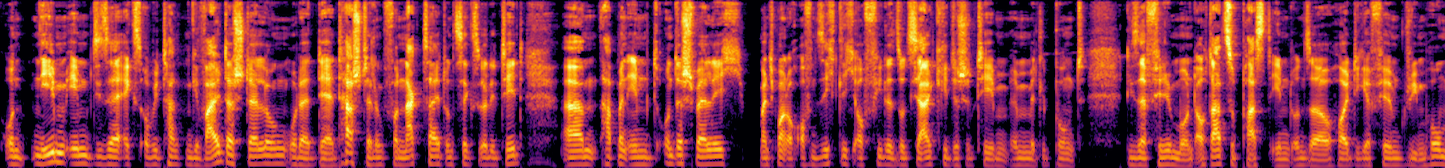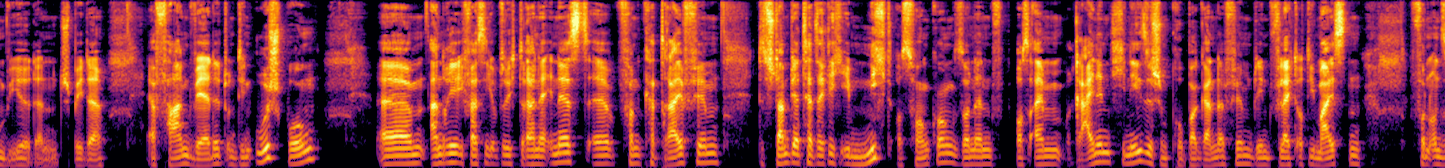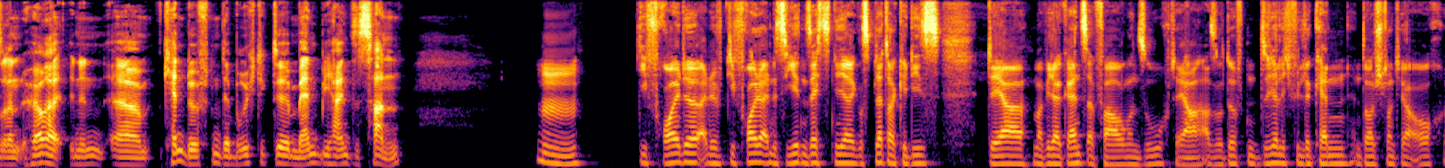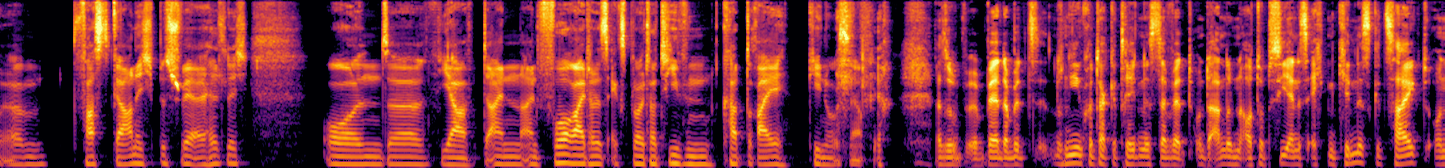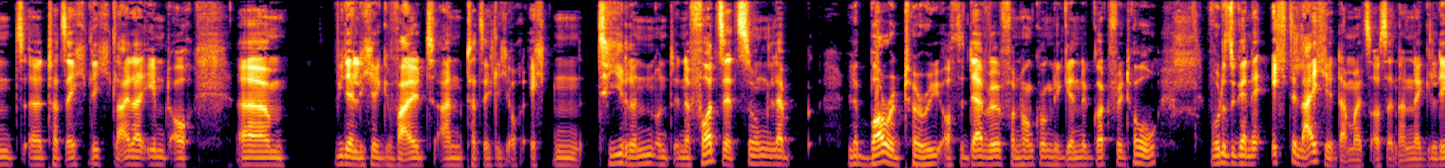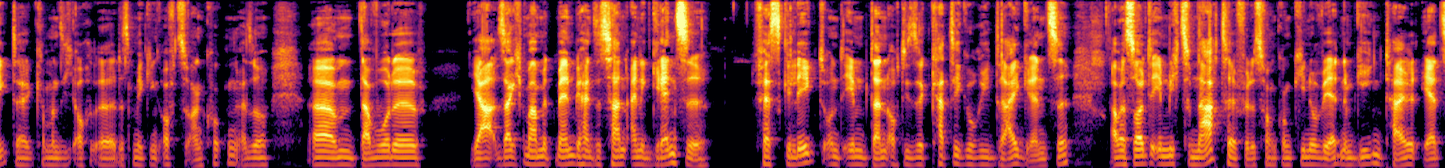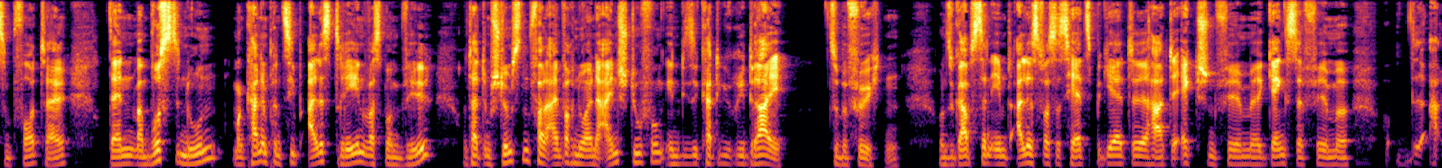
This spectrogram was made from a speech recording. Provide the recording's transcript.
Und neben eben dieser exorbitanten Gewaltdarstellung oder der Darstellung von Nacktheit und Sexualität ähm, hat man eben unterschwellig, manchmal auch offensichtlich auch viele sozialkritische Themen im Mittelpunkt dieser Filme. Und auch dazu passt eben unser heutiger Film Dream Home, wie ihr dann später erfahren werdet. Und den Ursprung ähm, André, ich weiß nicht, ob du dich daran erinnerst, äh, von K3-Film, das stammt ja tatsächlich eben nicht aus Hongkong, sondern aus einem reinen chinesischen Propagandafilm, den vielleicht auch die meisten von unseren HörerInnen äh, kennen dürften, der berüchtigte Man Behind the Sun. Hm. Die Freude, eine, die Freude eines jeden 16-jährigen Splatter-Kiddies, der mal wieder Grenzerfahrungen sucht. Ja, also dürften sicherlich viele kennen, in Deutschland ja auch ähm, fast gar nicht bis schwer erhältlich. Und äh, ja, ein, ein Vorreiter des exploitativen Cut 3 Kinos, ja. ja. Also wer damit noch nie in Kontakt getreten ist, da wird unter anderem eine Autopsie eines echten Kindes gezeigt und äh, tatsächlich leider eben auch ähm, widerliche Gewalt an tatsächlich auch echten Tieren und in der Fortsetzung Lab Laboratory of the Devil von Hongkong-Legende Gottfried Ho wurde sogar eine echte Leiche damals auseinandergelegt. Da kann man sich auch äh, das Making-of zu angucken. Also ähm, da wurde, ja, sag ich mal, mit Man Behind the Sun eine Grenze festgelegt und eben dann auch diese Kategorie 3 Grenze. Aber es sollte eben nicht zum Nachteil für das Hongkong-Kino werden, im Gegenteil, eher zum Vorteil. Denn man wusste nun, man kann im Prinzip alles drehen, was man will und hat im schlimmsten Fall einfach nur eine Einstufung in diese Kategorie 3 zu befürchten. Und so gab es dann eben alles, was das Herz begehrte, harte Actionfilme, Gangsterfilme,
